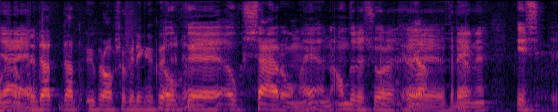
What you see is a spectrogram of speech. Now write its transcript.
Ja, ja. dat, dat überhaupt zulke dingen kunnen. Ook, eh, ook Saron, hè, een andere Ja. zorgverlener, is, eh,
